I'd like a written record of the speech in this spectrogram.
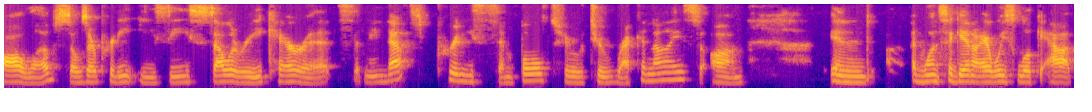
Olives, those are pretty easy. Celery, carrots. I mean, that's pretty simple to to recognize. Um, and, and once again, I always look at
